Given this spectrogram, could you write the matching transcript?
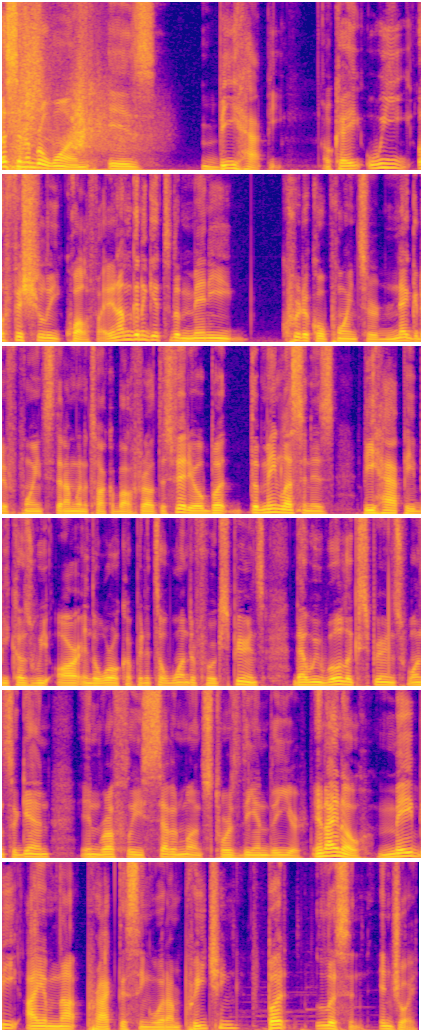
Lesson number one is be happy. Okay, we officially qualified, and I'm gonna get to the many critical points or negative points that I'm gonna talk about throughout this video. But the main lesson is be happy because we are in the World Cup, and it's a wonderful experience that we will experience once again in roughly seven months towards the end of the year. And I know maybe I am not practicing what I'm preaching, but listen, enjoy.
